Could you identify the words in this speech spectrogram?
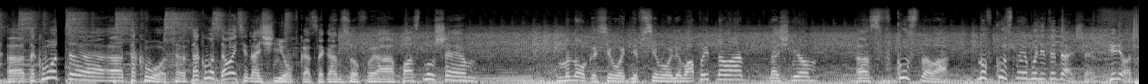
Э, так вот, э, так вот, так вот, давайте начнем, в конце концов, э, послушаем много сегодня всего любопытного. Начнем э, с вкусного. Ну, вкусное будет и дальше. Вперед!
